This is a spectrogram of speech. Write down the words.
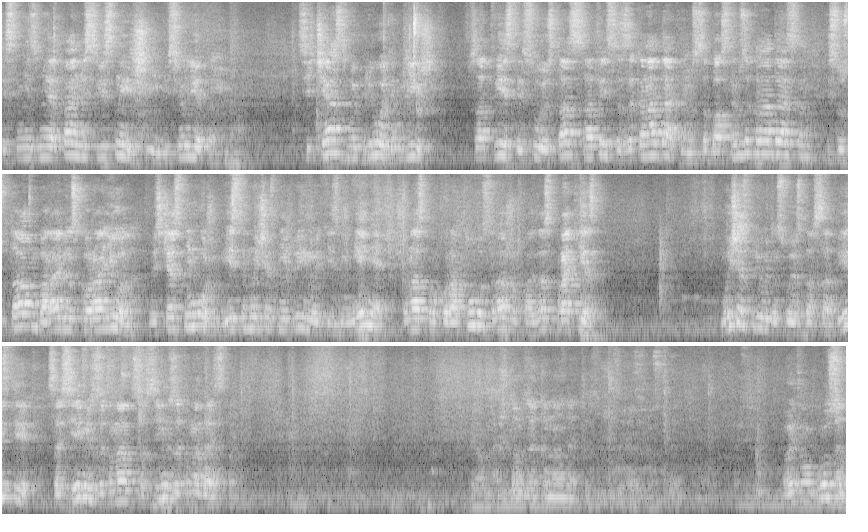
если не изменяют память, с весны шли, и все лето. Сейчас мы приводим лишь в соответствии свой устав, в соответствии с законодательным, с областным законодательством и с уставом Барабинского района. Мы сейчас не можем. Если мы сейчас не примем эти изменения, у нас прокуратура сразу же подаст протест. Мы сейчас приводим свой устав в соответствии со всеми, законод... со всеми законодательствами. А что в законодательстве? По этому вопросу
